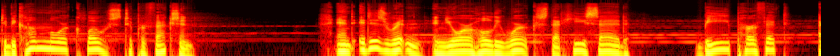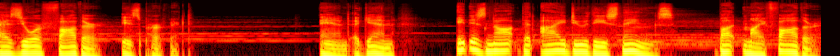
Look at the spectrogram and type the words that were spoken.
to become more close to perfection. And it is written in your holy works that he said, be perfect as your Father is perfect. And again, it is not that I do these things, but my Father.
